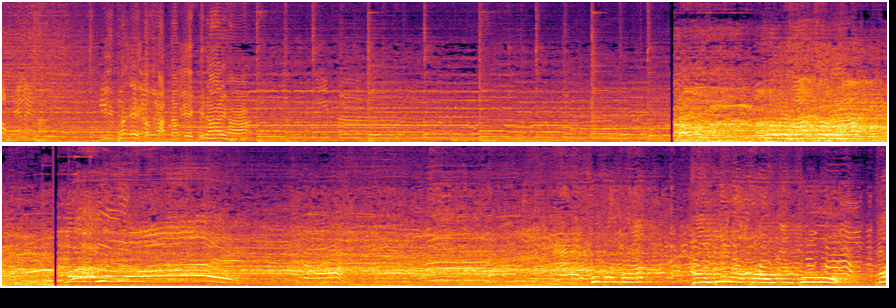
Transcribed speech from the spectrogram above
ส่งได้เลยค่ะ มีพระเอกแล้วขาดนางเอกไม่ได้ฮะ คนครับ ใครที่รอคอยงานคู่พ่อ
